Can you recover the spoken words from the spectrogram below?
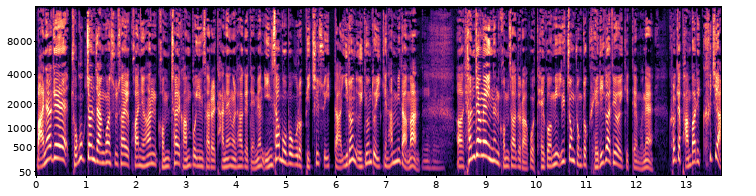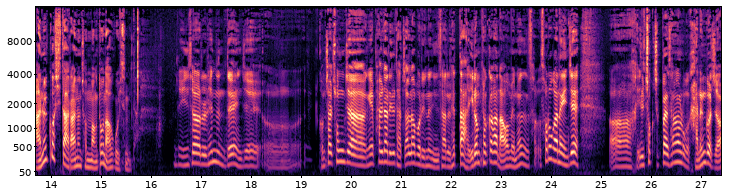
만약에 조국 전 장관 수사에 관여한 검찰 간부 인사를 단행을 하게 되면 인사보복으로 비칠 수 있다 이런 의견도 있긴 합니다만 어, 현장에 있는 검사들하고 대검이 일정 정도 괴리가 되어 있기 때문에 그렇게 반발이 크지 않을 것이다라는 전망도 나오고 있습니다. 근데 인사를 했는데 이제 어, 검찰총장의 팔다리를 다 잘라버리는 인사를 했다 이런 평가가 나오면은 서, 로 간에 이제 어, 일촉즉발 상황으로 가는 거죠.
